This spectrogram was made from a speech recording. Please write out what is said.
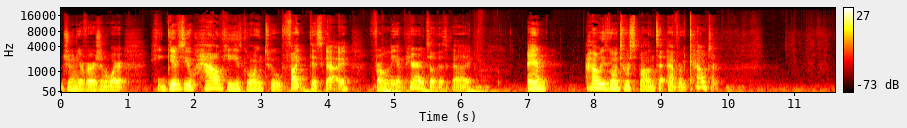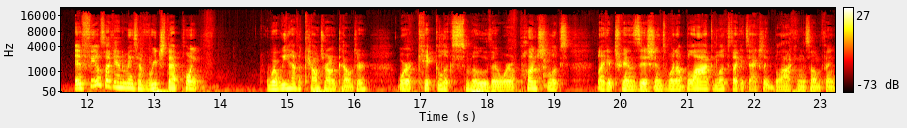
Jr. version, where he gives you how he's going to fight this guy from the appearance of this guy and how he's going to respond to every counter. It feels like animes have reached that point where we have a counter on counter, where a kick looks smoother, where a punch looks like it transitions, when a block looks like it's actually blocking something.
